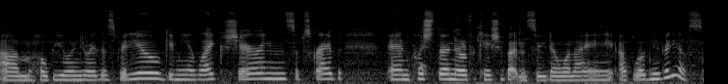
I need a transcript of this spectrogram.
Um, hope you enjoyed this video. Give me a like, share, and subscribe, and push the notification button so you know when I upload new videos.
